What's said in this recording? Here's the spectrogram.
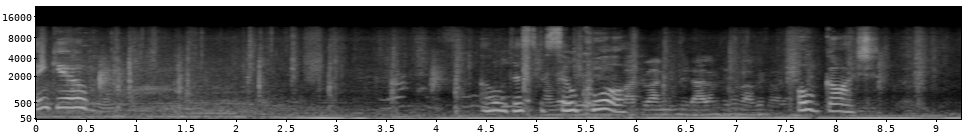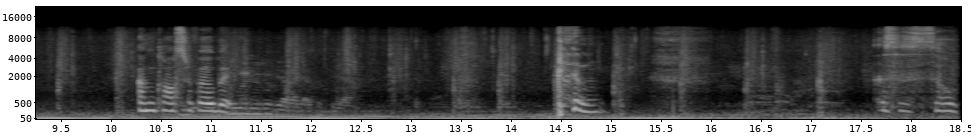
Thank you. Oh, this is so cool. Oh gosh. I'm claustrophobic. this is so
